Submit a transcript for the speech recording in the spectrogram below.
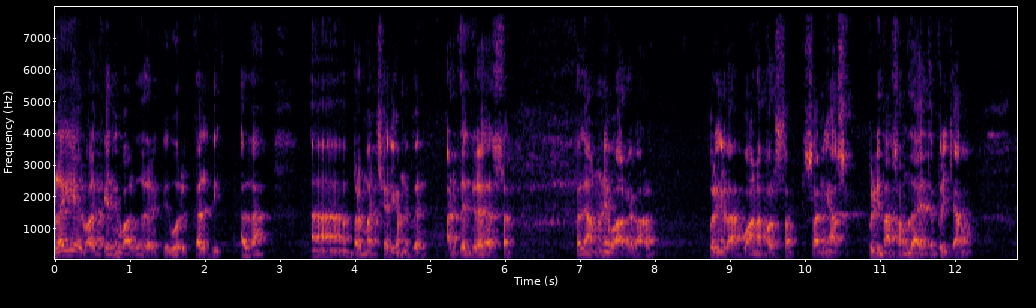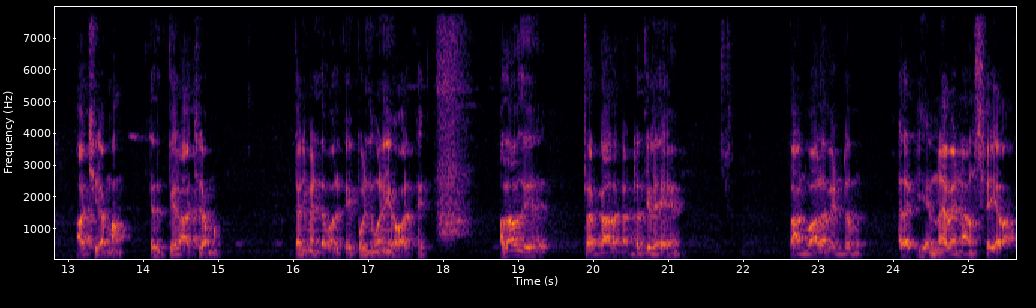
உலகியல் வாழ்க்கையிலும் வாழ்வதற்கு ஒரு கல்வி. அதுதான் பிரம்மச்சரியம்னு பேர். அடுத்து கிரகஸ்தன். கல்யாணம் பண்ணி வாடுற காலம். புரியுங்களா வானப்பிரஸ்தம் சன்னியாசம். இப்படி தான் சமுதாயத்தை பிரித்தாங்க ஆச்சிரமம். இதுக்கு பேர் ஆச்சிரமம். தனி மனித வாழ்க்கை பொழுது முனைய வாழ்க்கை. அதாவது தற்கால கட்டத்திலே தான் வாழ வேண்டும் அதற்கு என்ன வேணாலும் செய்யலாம்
